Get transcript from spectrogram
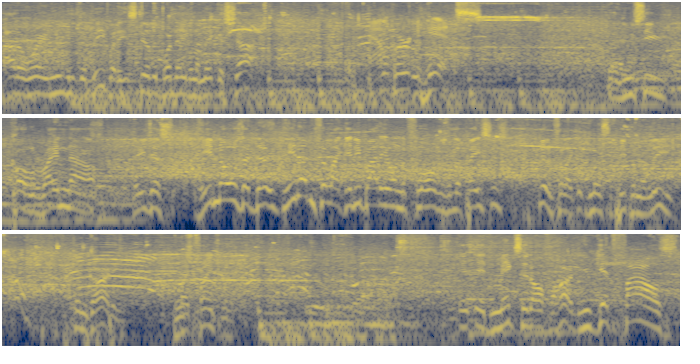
out of where he needed to be, but he still wasn't able to make a shot. Haliburton hits. And you see Cole right now, he just he knows that the, he doesn't feel like anybody on the floor for the Pacers. He doesn't feel like most of the people in the league can guard him, quite frankly. It, it, makes it awful hard. You get fouls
